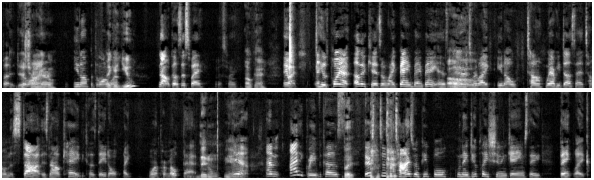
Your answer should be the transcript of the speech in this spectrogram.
but A- a longer, triangle? You know, but the long Like a one. U? no, it goes this way, this way. Okay. Anyway, and he was pointing at other kids and like bang, bang, bang, and his parents Oh. were like, you know, tell whenever he does that, tell him to stop. It's not okay because they don't like want to promote that. They don't. Yeah. Yeah. And I agree because But there's just times when people when they do play shooting games they think like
